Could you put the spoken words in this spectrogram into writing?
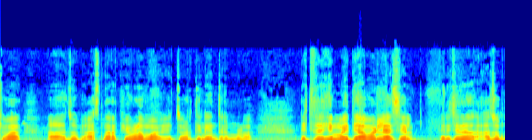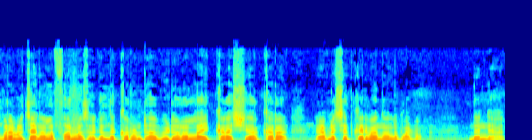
किंवा जो असणारा पिवळा माव आहे याच्यावरती नियंत्रण मिळवा. निश्चितच ही माहिती आवडली असेल तर जर अजून पण आपल्या चॅनलला फॉलो नसेल केलं तर करून ठेवा. व्हिडिओला लाईक करा शेअर करा आणि आपल्या शेतकरी बांधवांना पाठवा. धन्यवाद.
